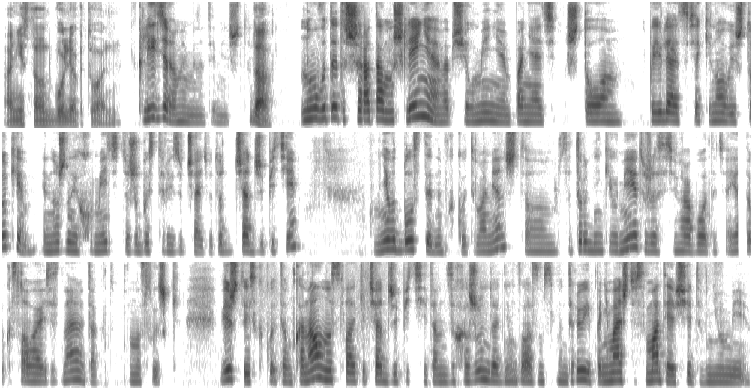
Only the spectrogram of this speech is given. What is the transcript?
они станут более актуальны. К лидерам именно ты имеешь? Да. Ну, вот эта широта мышления, вообще умение понять, что появляются всякие новые штуки, и нужно их уметь тоже быстро изучать. Вот этот чат GPT, мне вот было стыдно в какой-то момент, что сотрудники умеют уже с этим работать, а я только слова эти знаю так на слышке. Вижу, что есть какой-то там канал на Slack, чат GPT, там захожу, над одним глазом смотрю и понимаю, что сама-то я вообще этого не умею.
